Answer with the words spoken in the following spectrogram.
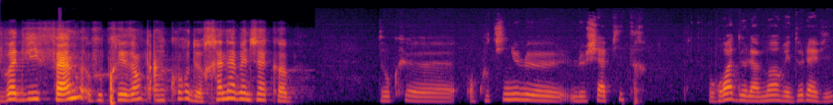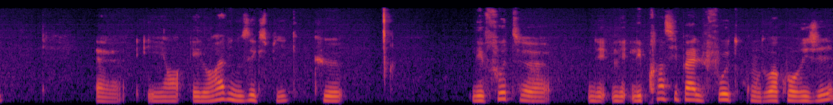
Joie de Vive Femme vous présente un cours de Hannah Ben Jacob. Donc, euh, on continue le, chapitre Roi de la mort et de la vie. Euh, et, en, et Laura nous explique que les fautes, euh, les, principales fautes qu'on doit corriger,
